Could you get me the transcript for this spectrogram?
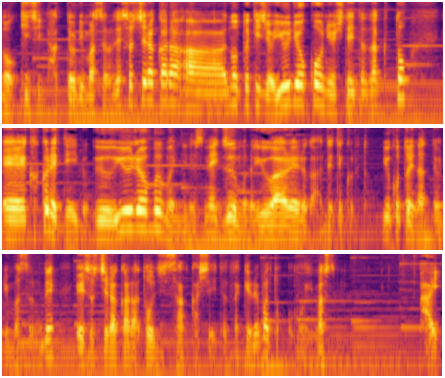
の記事貼っておりますので、そちらからあノート記事を有料購入していただくと、えー、隠れている有料部分にですね、Zoom の URL が出てくるということになっておりますので、えー、そちらから当日参加していただければと思います。はい。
